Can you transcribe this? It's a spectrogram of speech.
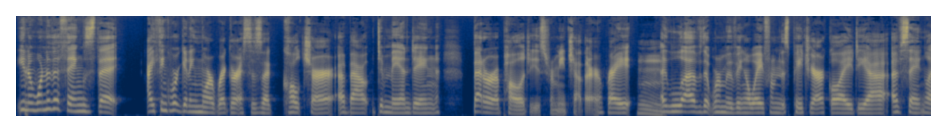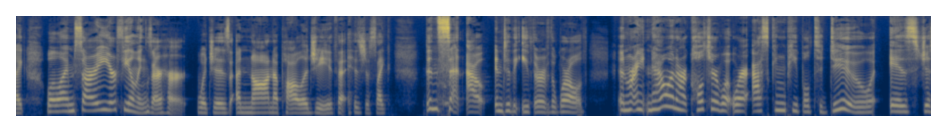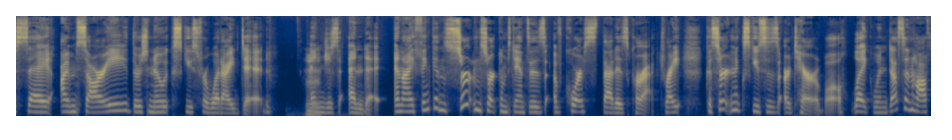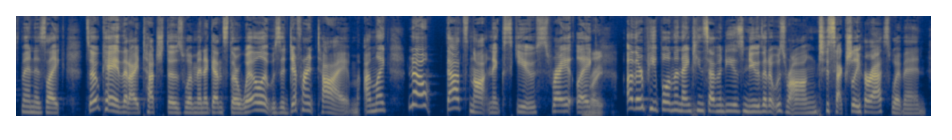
You know, one of the things that I think we're getting more rigorous as a culture about demanding better apologies from each other, right? Hmm. I love that we're moving away from this patriarchal idea of saying, like, well, I'm sorry your feelings are hurt, which is a non apology that has just like been sent out into the ether of the world. And right now in our culture, what we're asking people to do is just say, I'm sorry, there's no excuse for what I did hmm. and just end it. And I think in certain circumstances, of course, that is correct, right? Because certain excuses are terrible. Like when Dustin Hoffman is like, it's okay that I touched those women against their will. It was a different time. I'm like, no, that's not an excuse, right? Like right. other people in the 1970s knew that it was wrong to sexually harass women.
